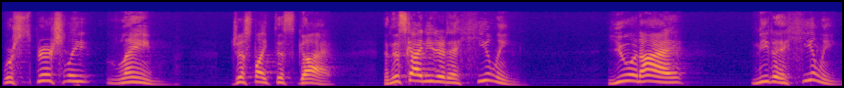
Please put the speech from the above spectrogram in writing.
We're spiritually lame, just like this guy. And this guy needed a healing. You and I need a healing,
